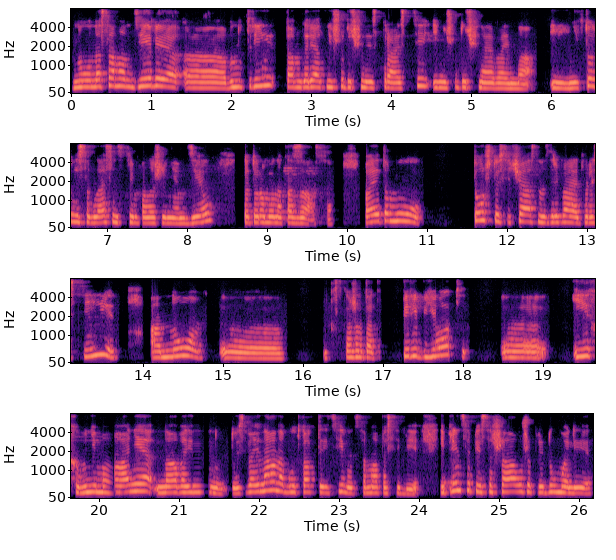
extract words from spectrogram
Но на самом деле э, внутри там горят нешуточные страсти и нешуточная война. И никто не согласен с тем положением дел, в котором он оказался. Поэтому то, что сейчас назревает в России, оно, э, скажем так, перебьет э, их внимание на войну. То есть война, она будет как-то идти вот сама по себе. И, в принципе, США уже придумали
